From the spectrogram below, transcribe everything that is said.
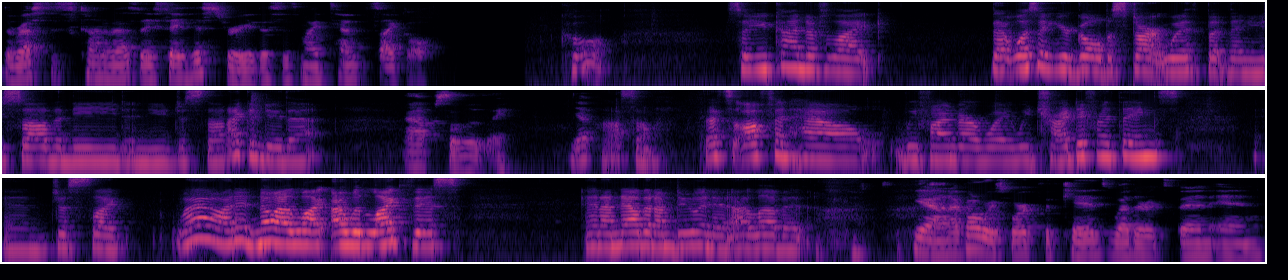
the rest is kind of, as they say, history. This is my 10th cycle. Cool. So you kind of like, that wasn't your goal to start with, but then you saw the need and you just thought, I can do that. Absolutely. Yep. Awesome. That's often how we find our way. We try different things and just like, wow, I didn't know I like I would like this and I, now that I'm doing it, I love it. yeah, and I've always worked with kids whether it's been in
